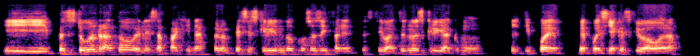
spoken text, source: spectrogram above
Y pues estuve un rato en esa página, pero empecé escribiendo cosas diferentes. Digo, antes no escribía como el tipo de, de poesía que escribo ahora.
